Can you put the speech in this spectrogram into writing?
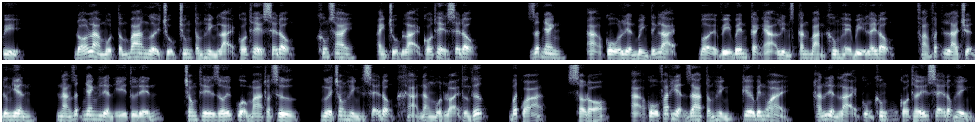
quỷ, đó là một tấm ba người chụp chung tấm hình lại có thể sẽ động, không sai, ảnh chụp lại có thể sẽ động. Rất nhanh ạ cổ liền bình tĩnh lại, bởi vì bên cạnh ạ lynx căn bản không hề bị lay động, phảng phất là chuyện đương nhiên, nàng rất nhanh liền ý từ đến trong thế giới của ma thuật sư người trong hình sẽ động khả năng một loại thưởng thức bất quá sau đó ạ à cổ phát hiện ra tấm hình kia bên ngoài hắn liền lại cũng không có thấy sẽ động hình.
